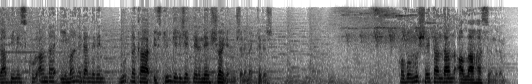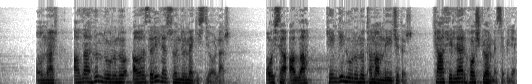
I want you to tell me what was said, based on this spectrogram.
Rabbimiz Kur'an'da iman edenlerin mutlaka üstün geleceklerini şöyle müjdelemektedir. Kovulmuş şeytandan Allah'a sığınırım. Onlar Allah'ın nurunu ağızlarıyla söndürmek istiyorlar. Oysa Allah kendi nurunu tamamlayıcıdır. Kafirler hoş görmese bile.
